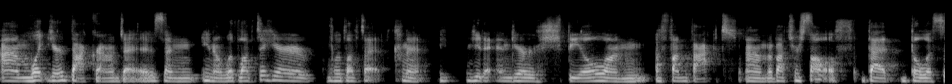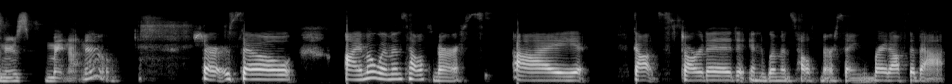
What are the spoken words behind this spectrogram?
um, what your background is, and you know, would love to hear, would love to kind of you to end your spiel on a fun fact um, about yourself that the listeners might not know. Sure. So, I'm a women's health nurse. I got started in women's health nursing right off the bat.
